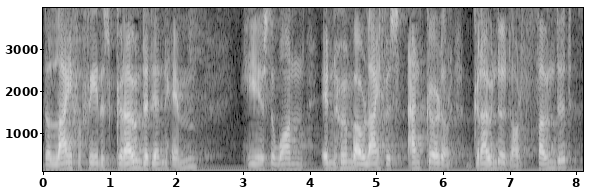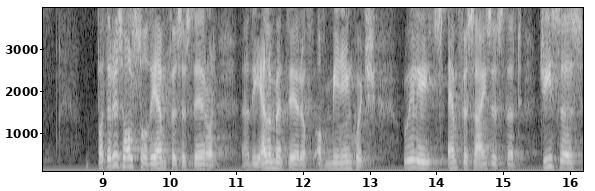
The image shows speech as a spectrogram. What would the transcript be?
the life of faith is grounded in Him. He is the one in whom our life is anchored or grounded or founded. But there is also the emphasis there, or uh, the element there of, of meaning, which really emphasizes that Jesus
